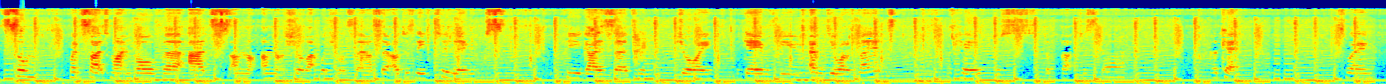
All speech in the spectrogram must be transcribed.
some websites might involve uh, ads. I'm not I'm not sure like which ones they are so I'll just leave two links for you guys uh, to enjoy the game if you ever do want to play it? Okay just stuff that just there. Okay. Swing.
